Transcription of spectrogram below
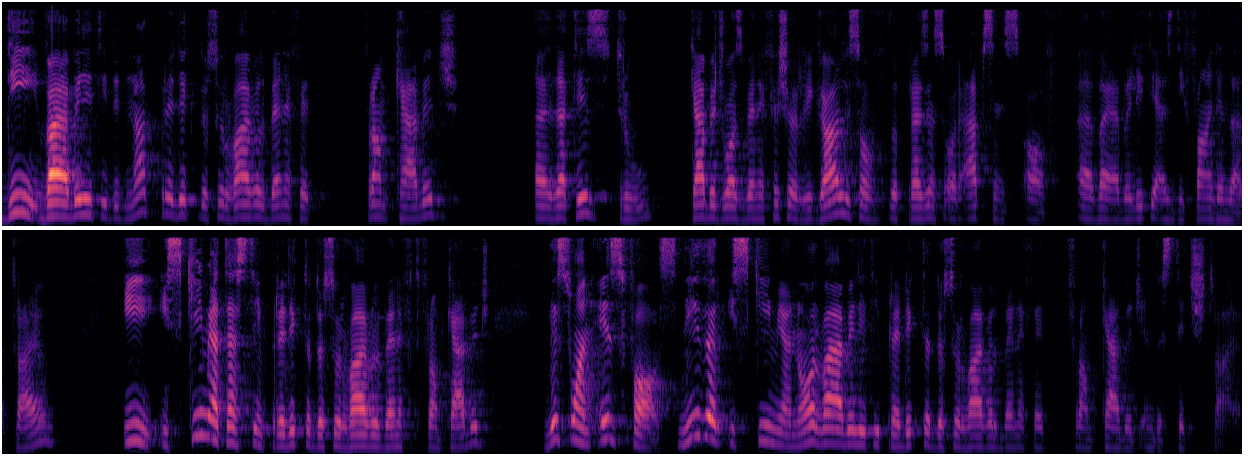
D, viability did not predict the survival benefit from CABG. Uh, that is true. CABG was beneficial regardless of the presence or absence of uh, viability as defined in that trial. E, ischemia testing predicted the survival benefit from CABG. This one is false. Neither ischemia nor viability predicted the survival benefit from CABG in the STICH trial.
